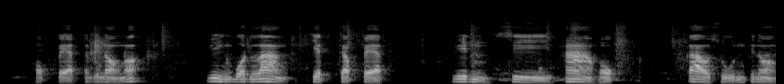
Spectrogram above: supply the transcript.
2568นะพี่น้องเนาะวิ่งบนล่าง 7 กับ 8 วิน 4 5 6 9 0 พี่น้อง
